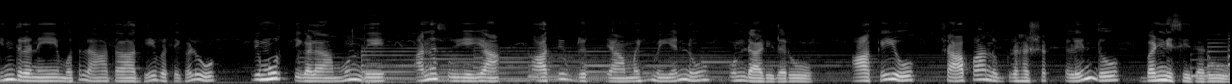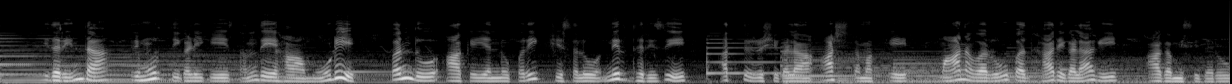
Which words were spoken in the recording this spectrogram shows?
ಇಂದ್ರನೇ ಮೊದಲಾದ ದೇವತೆಗಳು ತ್ರಿಮೂರ್ತಿಗಳ ಮುಂದೆ ಅನಸೂಯೆಯ ಪಾತಿವೃತ್ಯ ಮಹಿಮೆಯನ್ನು ಕೊಂಡಾಡಿದರು. ಆಕೆಯು ಶಾಪಾನುಗ್ರಹ ಶಕ್ತಳೆಂದು ಬಣ್ಣಿಸಿದರು. ಇದರಿಂದ ತ್ರಿಮೂರ್ತಿಗಳಿಗೆ ಸಂದೇಹ ಮೂಡಿ ಬಂದು ಆಕೆಯನ್ನು ಪರೀಕ್ಷಿಸಲು ನಿರ್ಧರಿಸಿ ಅತ್ರಿ ಋಷಿಗಳ ಆಶ್ರಮಕ್ಕೆ ಮಾನವ ರೂಪಧಾರಿಗಳಾಗಿ ಆಗಮಿಸಿದರು.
